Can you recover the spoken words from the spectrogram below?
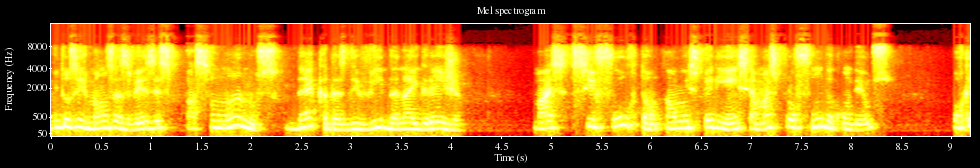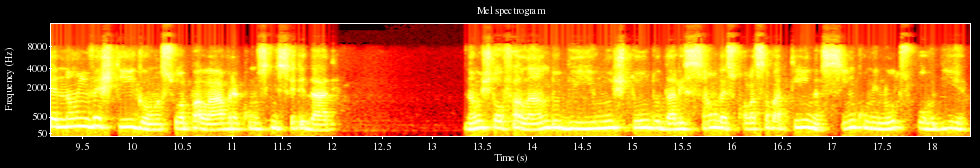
Muitos irmãos às vezes passam anos, décadas de vida na igreja, mas se furtam a uma experiência mais profunda com Deus, porque não investigam a sua palavra com sinceridade. Não estou falando de um estudo da lição da escola sabatina, cinco minutos por dia.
